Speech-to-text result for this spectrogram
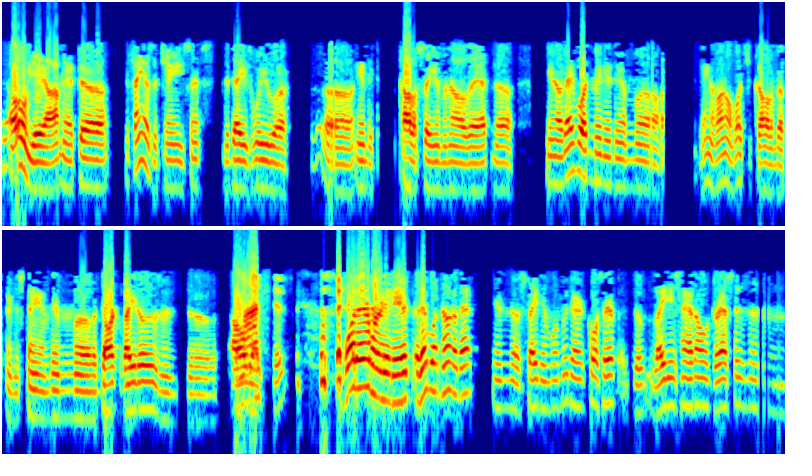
Oh yeah, I mean uh, the fans have changed since the days we were uh, in the Coliseum and all that. Uh, you know, there wasn't many of them. Uh, damn, I don't know what you call them up in the stand. Them uh, Darth Vaders and uh, all Monsters. that. Whatever it is, there was none of that in the stadium when we were there. Of course, every, the ladies had on dresses and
